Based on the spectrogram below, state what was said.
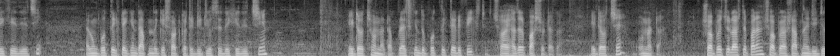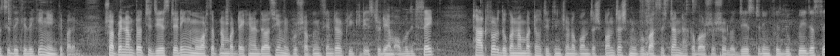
দেখিয়ে দিয়েছি। এবং প্রত্যেকটাই কিন্তু আপনাদেরকে শর্টকাটে ডিটেলসে দেখিয়ে দিচ্ছি। এটা হচ্ছে ওনাটা প্রাইস কিন্তু প্রত্যেকটারই ফিক্সড ছয় হাজার পাঁচশো টাকা। এটা হচ্ছে ওনাটা শপে চলে আসতে পারেন, শপে আসলে আপনার ডিটেলসে দেখে দেখে নিয়ে নিতে পারেন। শপের নামটা হচ্ছে জে ট্রেডিং এবং হোয়াটসঅ্যাপ নাম্বারটা এখানে দেওয়া আছে, Mirpur shopping centre, cricket stadium opposite side. Third floor দোকান নাম্বারটা হচ্ছে তিনশো উনপঞ্চাশ পঞ্চাশ, মিরপুর বাস স্ট্যান্ড, ঢাকা বারোশো ষোলো। জে ট্রেডিং ফেসবুক পেজ আছে।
